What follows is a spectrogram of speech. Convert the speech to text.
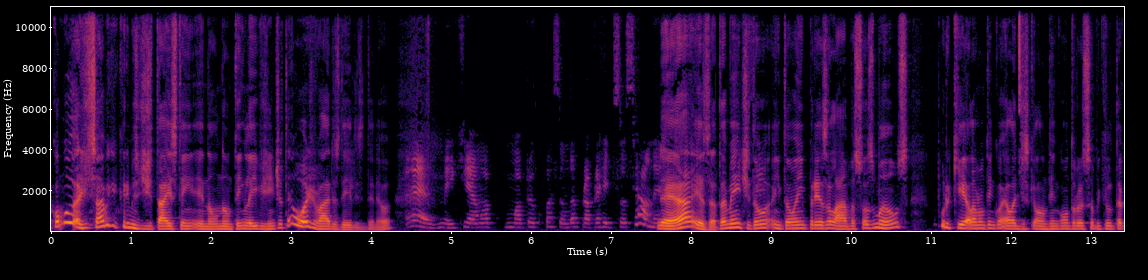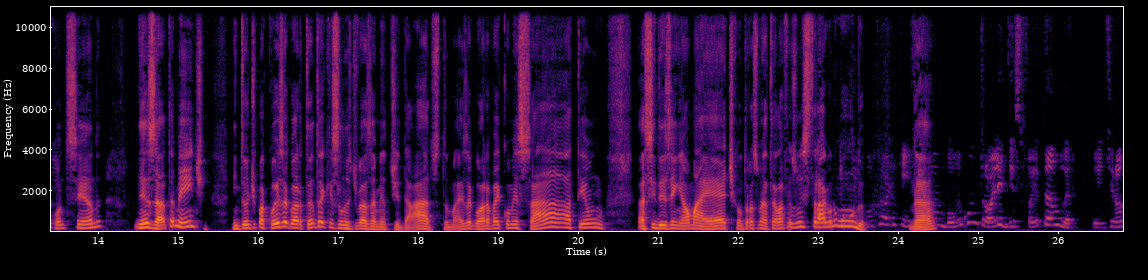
como a gente sabe que crimes digitais tem, não não tem lei vigente até hoje vários deles, entendeu? É, meio que é uma, uma preocupação da própria rede social, né? É, exatamente. Então, então a empresa lava suas mãos porque ela não tem, ela diz que ela não tem controle sobre aquilo que está acontecendo. Exatamente. Então, tipo, a coisa agora, tanto é que esse lance de vazamento de dados e tudo mais, agora vai começar a ter um. a se desenhar uma ética, um troço, mas até ela fez um estrago no mundo. Quem Né? fez um bom controle disso foi o Tumblr. Ele tirou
